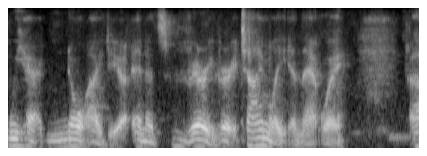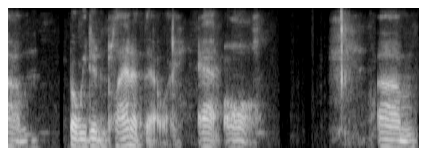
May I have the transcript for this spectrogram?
We had no idea. And it's very, very timely in that way. Um, but we didn't plan it that way at all. Um,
